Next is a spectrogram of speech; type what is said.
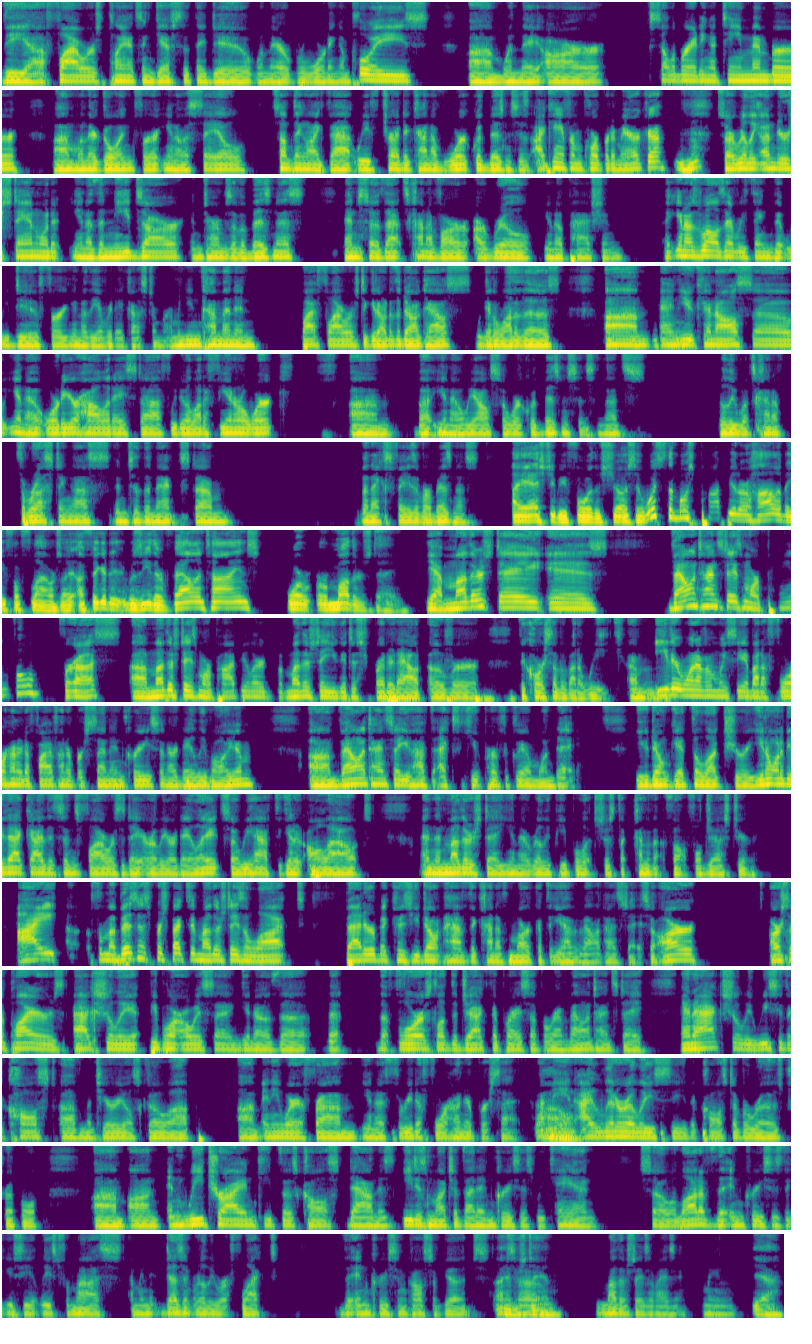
the uh, flowers, plants, and gifts that they do when they're rewarding employees, um, when they are celebrating a team member, um, when they're going for you know a sale something like that. We've tried to kind of work with businesses. I came from corporate America, mm-hmm. so I really understand what it, you know the needs are in terms of a business, and so that's kind of our our real you know passion, you know, as well as everything that we do for you know the everyday customer. I mean, you can come in and buy flowers to get out of the doghouse. We get a lot of those. Um, and you can also, you know, order your holiday stuff. We do a lot of funeral work. Um, but you know, we also work with businesses and that's really what's kind of thrusting us into the next um the next phase of our business. I asked you before the show. I said, "What's the most popular holiday for flowers?" I, I figured it was either Valentine's or or Mother's Day. Yeah, Mother's Day is Valentine's Day is more painful for us. Uh, Mother's Day is more popular, but Mother's Day you get to spread it out over the course of about a week. Um, mm-hmm. Either one of them, we see about a 400 to 500 percent increase in our daily volume. Um, Valentine's Day, you have to execute perfectly on one day you don't get the luxury. You don't want to be that guy that sends flowers a day early or a day late. So we have to get it all out. And then Mother's Day, you know, really people, it's just that kind of that thoughtful gesture. I, uh, from a business perspective, Mother's Day is a lot better because you don't have the kind of markup that you have at Valentine's Day. So our, our suppliers actually, people are always saying, you know, the, that the florists love to jack the price up around Valentine's Day. And actually we see the cost of materials go up um, anywhere from you know three to four hundred percent. I mean, I literally see the cost of a rose triple um, on, and we try and keep those costs down as eat as much of that increase as we can. So a lot of the increases that you see, at least from us, I mean, it doesn't really reflect the increase in cost of goods. I understand. So Mother's Day is amazing. I mean, yeah,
